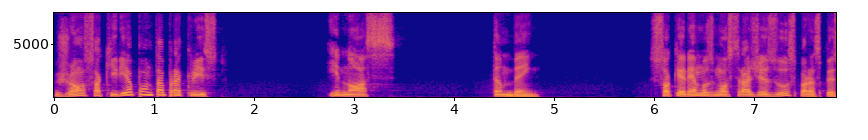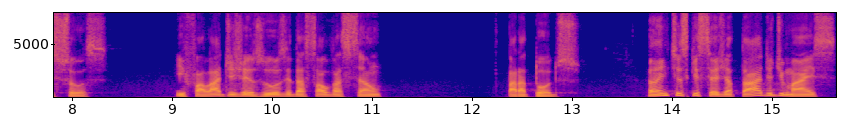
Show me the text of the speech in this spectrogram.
João só queria apontar para Cristo. E nós também. Só queremos mostrar Jesus para as pessoas e falar de Jesus e da salvação para todos. antes que seja tarde demais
